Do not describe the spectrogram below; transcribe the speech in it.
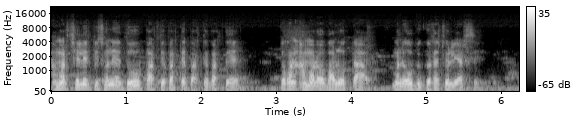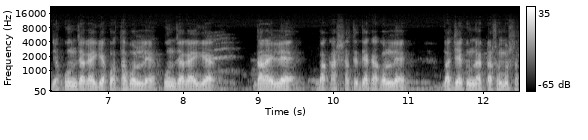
আমার ছেলের পিছনে দৌড় পারতে পারতে পারতে পারতে তখন আমারও ভালো একটা মানে অভিজ্ঞতা চলে আসছে যে কোন জায়গায় গিয়ে কথা বললে, কোন জায়গায় গিয়ে দাঁড়াইলে বা কার সাথে দেখা করলে বা যে কোনো একটা সমস্যা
